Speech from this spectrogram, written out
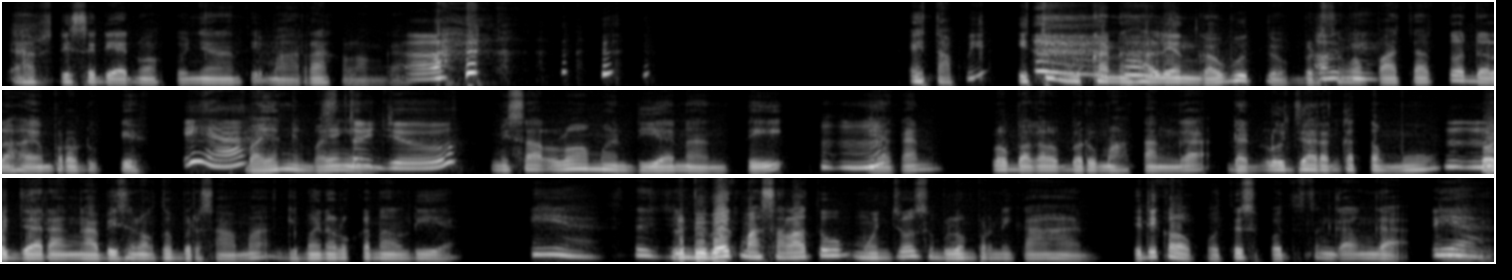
harus disediain waktunya nanti marah kalau enggak Ah. eh tapi itu bukan hal yang gabut loh bersama Oke. pacar tuh adalah hal yang produktif Iya. bayangin bayangin Setuju. misal lo sama dia nanti Mm-mm. ya kan lo bakal berumah tangga dan lo jarang ketemu Mm-mm. lo jarang ngabisin waktu bersama gimana lo kenal dia Iya, setuju. lebih baik masalah tuh muncul sebelum pernikahan jadi kalau putus putus enggak enggak Iya.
